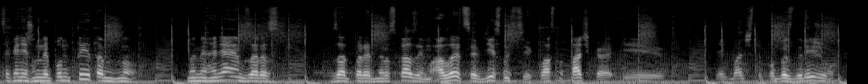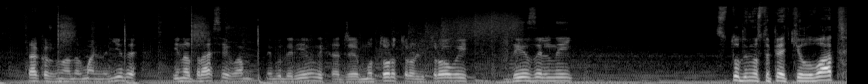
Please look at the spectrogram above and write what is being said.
Це, звісно, не понти, там, ну, ми не ганяємо зараз, зад перед не розказуємо, але це в дійсності класна тачка. І як бачите, по бездоріжжю також вона нормально їде. І на трасі вам не буде рівних, адже мотор 3-літровий, дизельний. 195 кВт.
